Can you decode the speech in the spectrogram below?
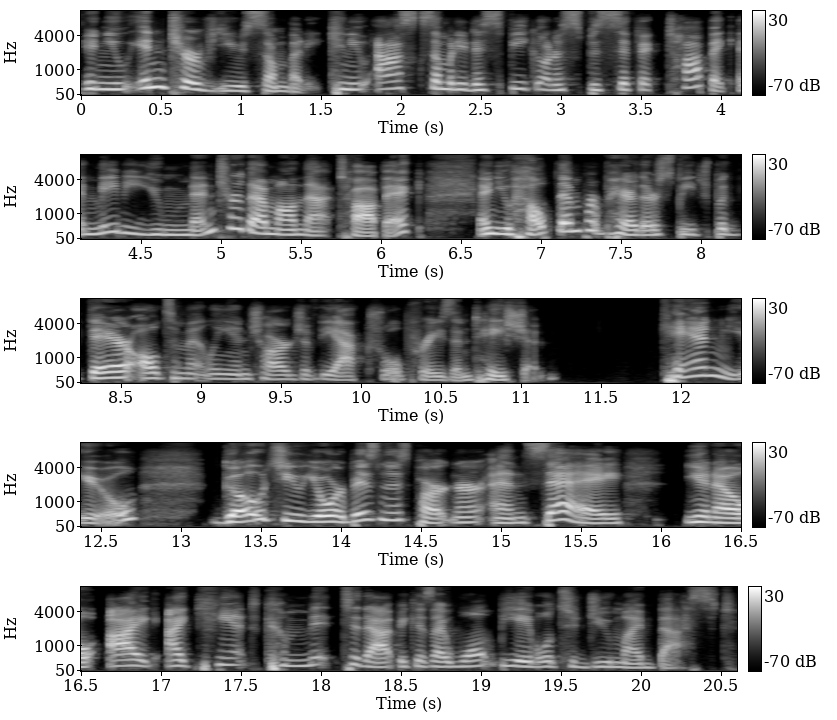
Can you interview somebody? Can you ask somebody to speak on a specific topic? And maybe you mentor them on that topic and you help them prepare their speech, but they're ultimately in charge of the actual presentation. Can you go to your business partner and say, you know, I I can't commit to that because I won't be able to do my best.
